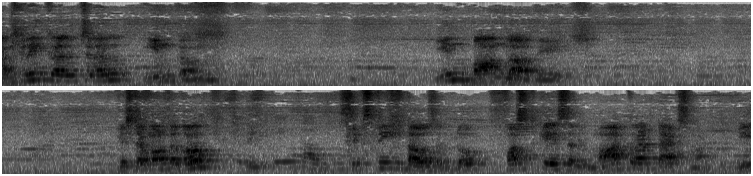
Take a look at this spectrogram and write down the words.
ಅಗ್ರಿಕಲ್ಚರಲ್ ಇನ್ಕಮ್ ಇನ್ ಬಾಂಗ್ಲಾದೇಶ್ ಎಷ್ಟು ಅಮೌಂಟ್ ಅದು? ಸಿಕ್ಸ್ಟೀನ್ ತೌಸಂಡ್ ಫಸ್ಟ್ ಕೇಸಲ್ಲಿ ಮಾತ್ರ ಟ್ಯಾಕ್ಸ್ ಮಾಡ್ತೀವಿ.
